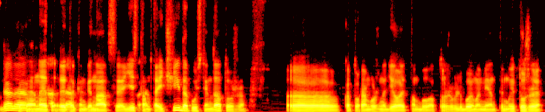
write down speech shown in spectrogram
да, да, такая, на это, да, эта комбинация. Есть там тайчи, допустим, да, тоже, Э, которое можно делать там было тоже в любой момент. И мы тоже,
